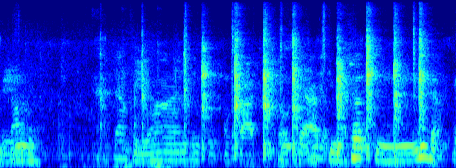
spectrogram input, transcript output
เป็นจ้างเตะห้าที่ติดของกาของกาคิวเชิดถึงนี่แบบแก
